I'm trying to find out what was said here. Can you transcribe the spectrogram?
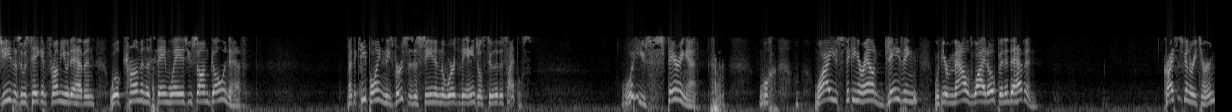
Jesus who was taken from you into heaven will come in the same way as you saw him go into heaven. Now, the key point in these verses is seen in the words of the angels to the disciples. What are you staring at? Why are you sticking around gazing with your mouths wide open into heaven? Christ is going to return.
